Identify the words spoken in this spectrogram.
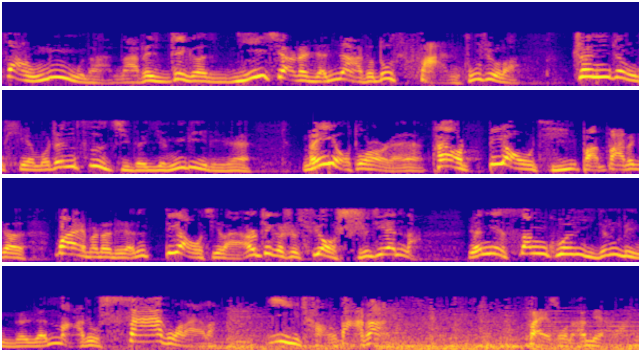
放牧的，那这这个一下的人呐就都散出去了。真正铁木真自己的营地里面没有多少人，他要调集把把这个外边的人调集来，而这个是需要时间的。人家桑昆已经领着人马就杀过来了，一场大战在所难免了。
